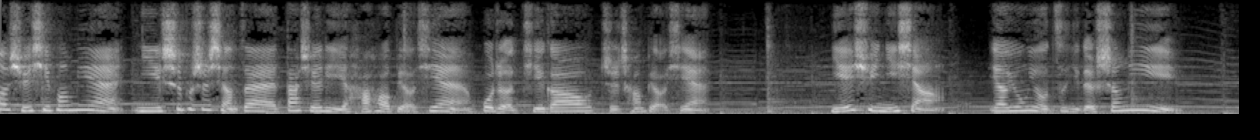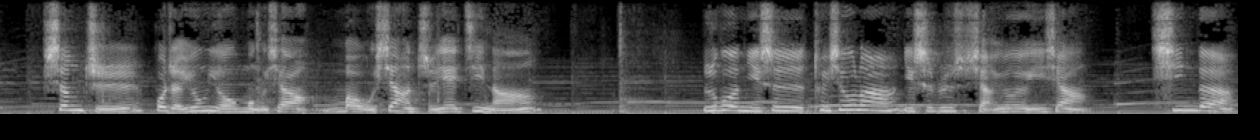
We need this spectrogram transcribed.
作学习方面，你是不是想在大学里好好表现，或者提高职场表现？也许你想要拥有自己的生意、升职，或者拥有某项某项职业技能。如果你是退休了，你是不是想拥有一项新的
